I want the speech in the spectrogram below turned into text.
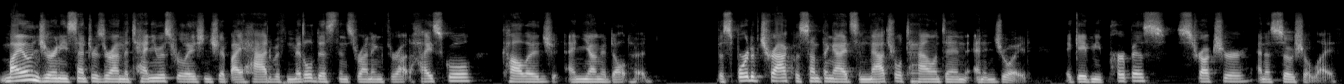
My own journey centers around the tenuous relationship I had with middle distance running throughout high school, college, and young adulthood. The sport of track was something I had some natural talent in and enjoyed. It gave me purpose, structure, and a social life.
